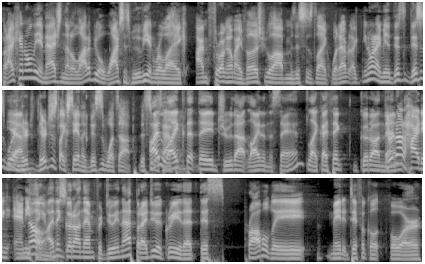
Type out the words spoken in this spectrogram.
but I can only imagine that a lot of people watch this movie and were like, "I'm throwing out my Village People albums. This is like whatever." Like, you know what I mean? This this is where Yeah. they're they're just like saying like, "This is what's up." This is I like happening. that they drew that line in the sand. Like, I think good on them. They're not hiding anything. No, I think good on them for doing that. But I do agree that this probably made it difficult for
